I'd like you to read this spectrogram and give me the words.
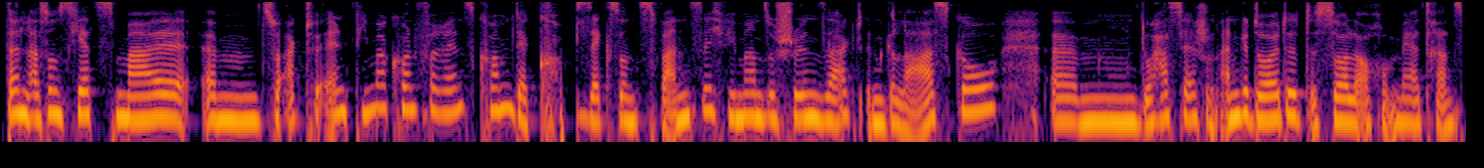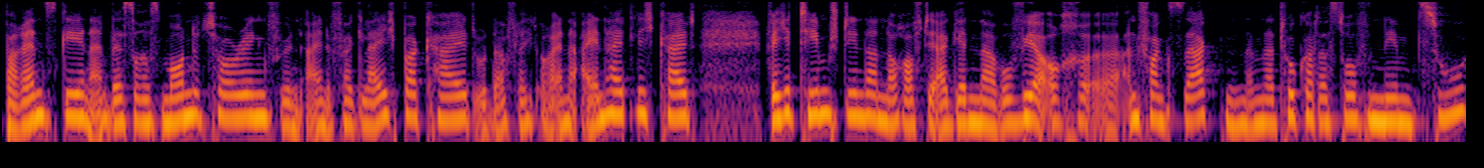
Dann lass uns jetzt mal ähm, zur aktuellen Klimakonferenz kommen, der COP26, wie man so schön sagt, in Glasgow. Ähm, du hast ja schon angedeutet, es soll auch um mehr Transparenz gehen, ein besseres Monitoring für eine Vergleichbarkeit oder vielleicht auch eine Einheitlichkeit. Welche Themen stehen dann noch auf der Agenda, wo wir auch äh, anfangs sagten, Naturkatastrophen nehmen zu.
